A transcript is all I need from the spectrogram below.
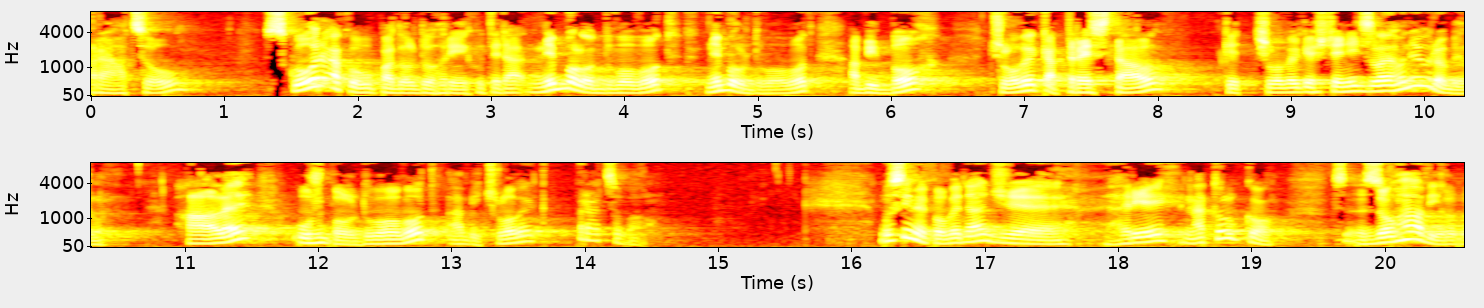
prácou, skôr ako upadol do hriechu. Teda nebolo dôvod, nebol dôvod, aby Boh človeka trestal keď človek ešte nič zlého neurobil. Ale už bol dôvod, aby človek pracoval. Musíme povedať, že hriech natoľko zohavil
